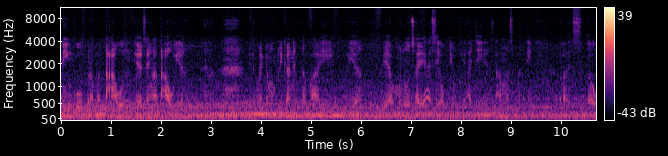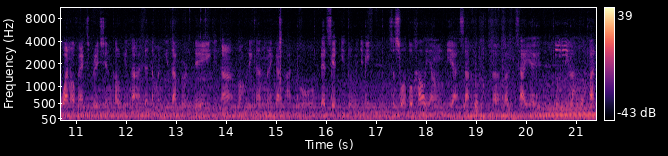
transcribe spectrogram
minggu berapa tahun ya saya nggak tahu ya. Mereka memberikan yang terbaik gitu ya. Ya menurut saya sih oke oke aja ya sama seperti uh, one of expression. Kalau kita ada teman kita birthday kita memberikan mereka kado. That's it gitu loh. Jadi sesuatu hal yang biasa uh, bagi saya gitu untuk dilakukan.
